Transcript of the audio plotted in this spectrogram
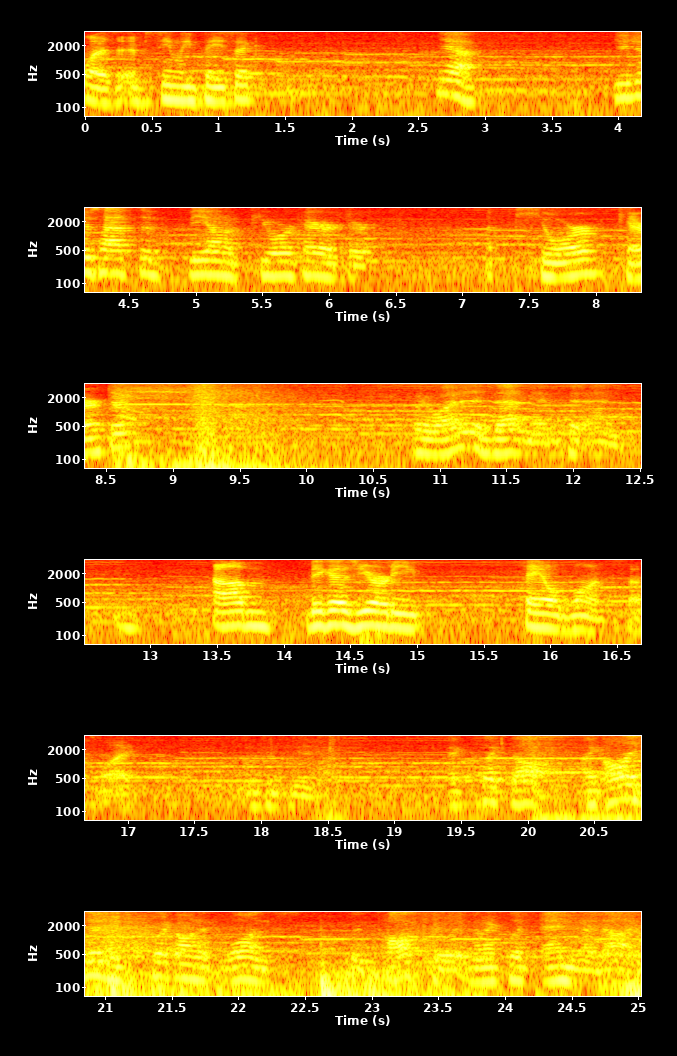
What is it? Obscenely basic? Yeah. You just have to be on a pure character. A pure character? Wait, why did it zap me? I just hit N. Um, because you already failed once. That's why. I'm confused. I clicked off. Like all I did was click on it once to talk to it, and then I clicked end and I died.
